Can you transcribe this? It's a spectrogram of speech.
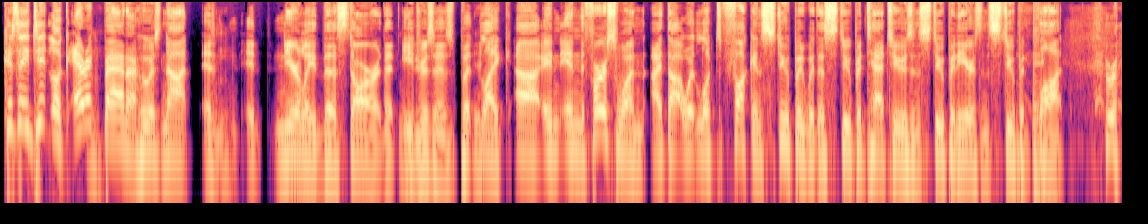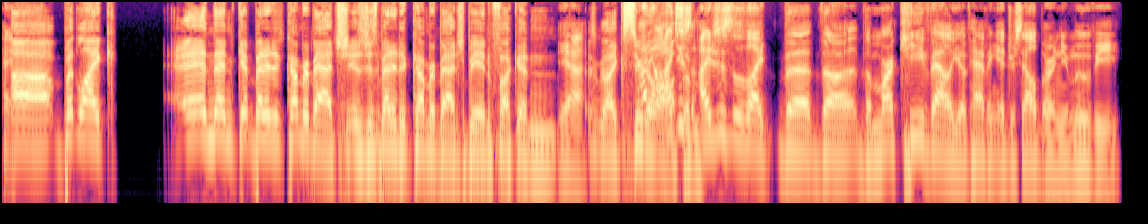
Because they did look Eric Mm. Bana, who is not as, it, nearly the star that Idris is, but like uh, in in the first one, I thought what looked fucking stupid with his stupid tattoos and stupid ears and stupid plot. right. Uh, but like, and then get Benedict Cumberbatch is just Benedict Cumberbatch being fucking Yeah. like I, pseudo don't- I just. I just like the the the marquee value of having Idris Elba in your movie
